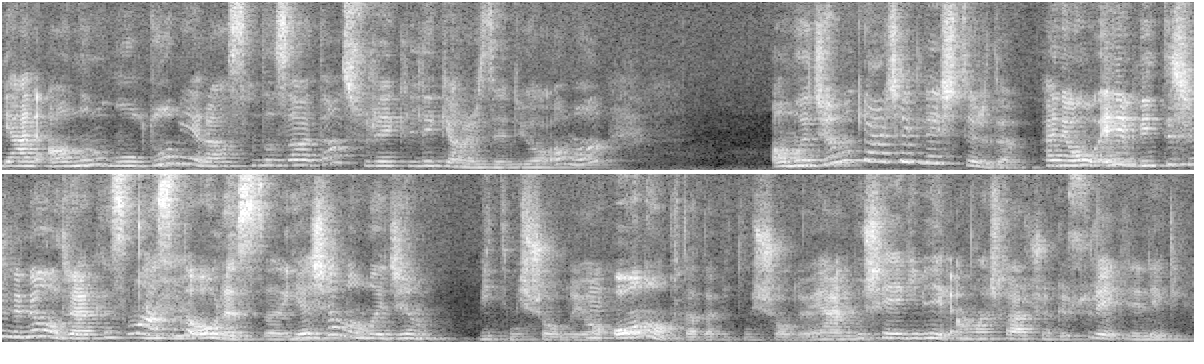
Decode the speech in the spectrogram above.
Yani anlamı bulduğum yer aslında zaten süreklilik arz ediyor ama amacımı gerçekleştirdim. Hani o ev bitti şimdi ne olacak kısmı aslında orası. Yaşam amacım bitmiş oluyor. Hı. O noktada bitmiş oluyor. Yani bu şey gibi değil. Amaçlar çünkü süreklilik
